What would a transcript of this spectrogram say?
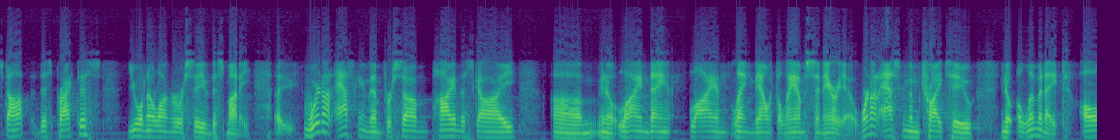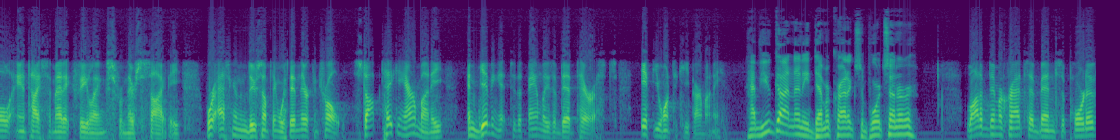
stop this practice, you will no longer receive this money. Uh, we're not asking them for some pie in the sky, um, you know, lying down, lying, laying down with the lamb scenario. We're not asking them to try to, you know, eliminate all anti-Semitic feelings from their society. We're asking them to do something within their control. Stop taking our money and giving it to the families of dead terrorists if you want to keep our money. Have you gotten any Democratic support, Senator? A lot of Democrats have been supportive,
